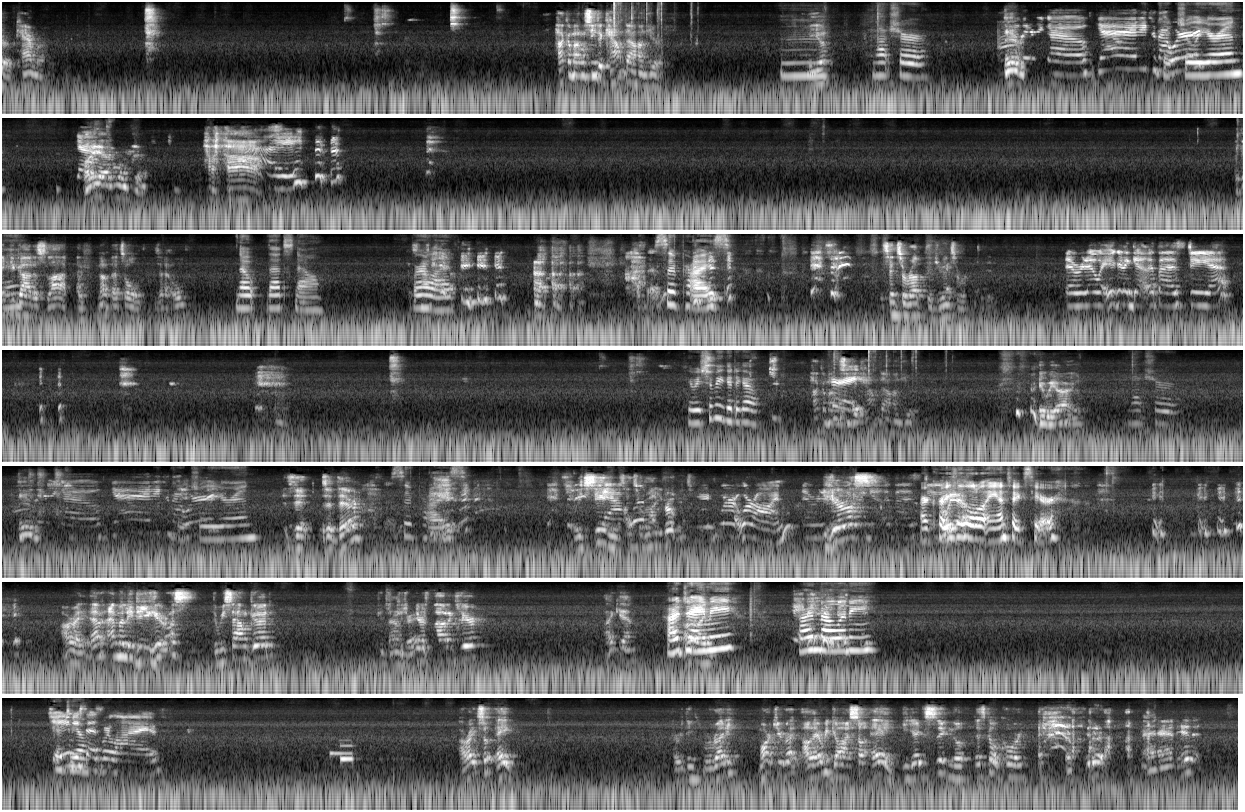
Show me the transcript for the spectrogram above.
there a camera? How come I don't see the countdown here? Mm, Mia? not sure. Oh, There there we- we go. Yay! Did that Okay, work? Julie, you're in. Yes. Oh yeah, everyone's in. Haha. Hi. I think you got us live. No, that's old. Is that old? Nope, that's now. That's We're not- alive. awesome. Surprise. It's interrupted. You interrupted it. Never know what you're gonna get with us, do ya? Okay, we should be good to go. How come I don't see the Alright. countdown here? Here we are. Not sure. There There we we go. Yay! Did that Okay, work? Julie, you're in. Is it? Is it there? Surprise. We see you. Yeah, Since we're, we're, on- we're, we're on. You hear us? Our do crazy oh, yeah. little antics here. All right, Em- Emily, do you hear us? Do we sound good? Could you, Sound could you hear us loud and clear? I can. Hi, right. Jamie. Hi, Melanie. Good Jamie deal. says we're live. All right, so hey, everything we're ready. Mark, you ready? Oh, there we go. I saw. Hey, he gave the signal. Let's go, Corey. Let's do it. And hit it.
